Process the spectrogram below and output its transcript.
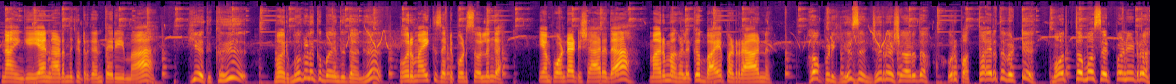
நான் இங்க ஏன் நடந்துகிட்டு இருக்கேன்னு தெரியுமா? எதுக்கு? மருமகளுக்கு பயந்துதானே? ஒரு மைக்கு செட்டு போட்டு சொல்லுங்க. என் பொண்டாட்டி சாரதா மருமகளுக்கு பயப்படுறான்னு. அப்படியே செஞ்சிடுற சாரதா. ஒரு பத்தாயிரத்தை வெட்டு. மொத்தமா செட் பண்ணிடுறேன்.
